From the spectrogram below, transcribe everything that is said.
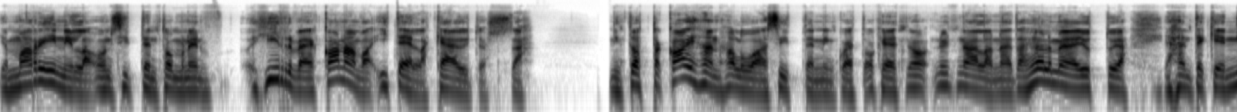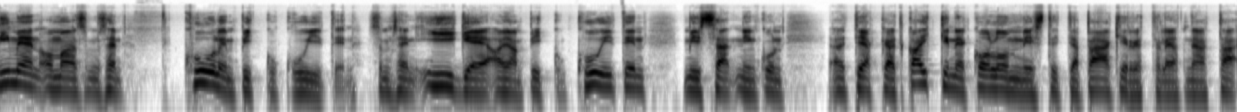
ja Marinilla on sitten tuommoinen hirveä kanava itsellä käytössä, niin totta kai hän haluaa sitten, niin kuin, että okei, että no nyt näillä on näitä hölmöjä juttuja, ja hän tekee nimenomaan semmoisen – coolin pikkukuitin, semmoisen IG-ajan pikkukuitin, missä niin kun, tiedätkö, että kaikki ne kolumnistit ja pääkirjoittelijat näyttää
